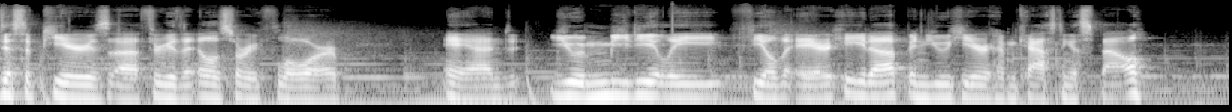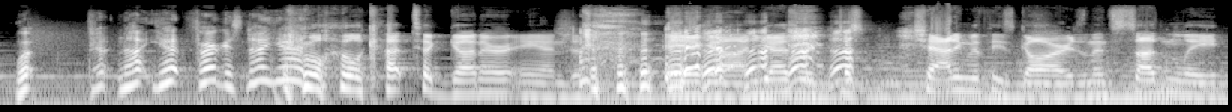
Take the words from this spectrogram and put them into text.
disappears uh, through the illusory floor, and you immediately feel the air heat up, and you hear him casting a spell. What? Not yet, Fergus. Not yet. we'll, we'll cut to Gunnar and Aegon. You guys are just chatting with these guards, and then suddenly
